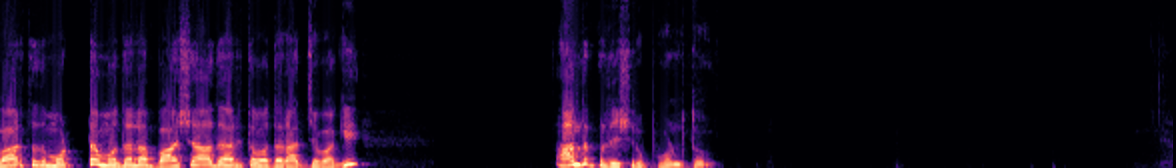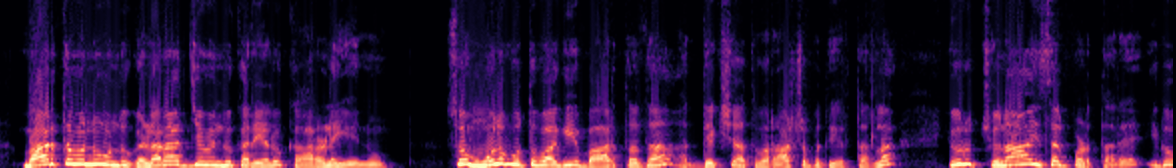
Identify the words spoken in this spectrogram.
ಭಾರತದ ಮೊಟ್ಟ ಮೊದಲ ಭಾಷಾಧಾರಿತವಾದ ರಾಜ್ಯವಾಗಿ ಆಂಧ್ರ ಪ್ರದೇಶ ರೂಪುಗೊಂಡಿತು. ಭಾರತವನ್ನು ಒಂದು ಗಣರಾಜ್ಯವೆಂದು ಕರೆಯಲು ಕಾರಣ ಏನು? ಸೊ ಮೂಲಭೂತವಾಗಿ ಭಾರತದ ಅಧ್ಯಕ್ಷ ಅಥವಾ ರಾಷ್ಟ್ರಪತಿ ಇರ್ತಾರಲ್ಲ, ಇವರು ಚುನಾಯಿಸಲ್ಪಡ್ತಾರೆ. ಇದು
